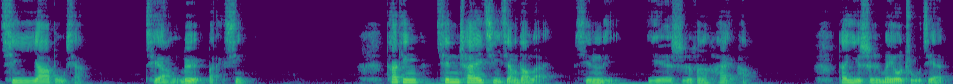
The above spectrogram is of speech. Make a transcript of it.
欺压部下，抢掠百姓。他听钦差即将到来，心里也十分害怕。他一时没有主见，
